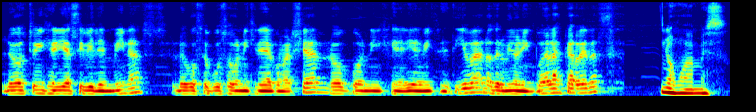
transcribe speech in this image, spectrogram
Luego estudió ingeniería civil en minas. Luego se puso con ingeniería comercial. Luego con ingeniería administrativa. No terminó ninguna de las carreras. No mames.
